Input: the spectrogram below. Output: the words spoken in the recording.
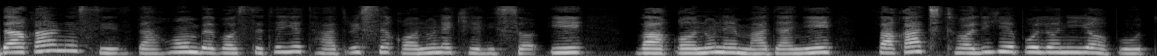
در قرن سیزدهم به واسطه تدریس قانون کلیسایی و قانون مدنی فقط تالی بولونیا بود.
